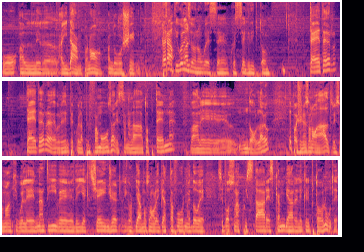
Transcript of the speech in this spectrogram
o alle- ai dump no? quando scende Però Senti, quali ol- sono queste, queste cripto? Tether Tether, eh, per esempio, è quella più famosa che sta nella top 10, vale un dollaro. E poi ce ne sono altre, sono anche quelle native degli exchange, ricordiamo sono le piattaforme dove si possono acquistare e scambiare le criptovalute.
